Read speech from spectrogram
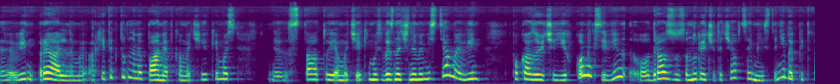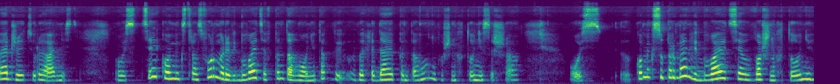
е, він реальними архітектурними пам'ятками, чи якимось статуями, чи якимось визначними місцями, він, показуючи їх в коміксі, він одразу занурює читача в це місце, ніби підтверджує цю реальність. Ось цей комікс Трансформери відбувається в Пентагоні. Так виглядає Пентагон у Вашингтоні, США. Ось комікс Супермен відбувається в Вашингтоні,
